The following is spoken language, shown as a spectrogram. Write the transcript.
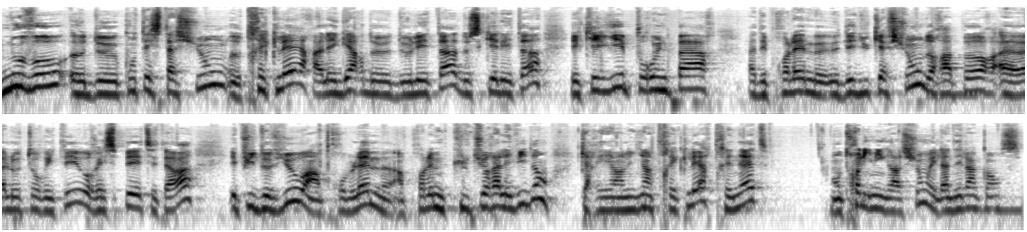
nouveau euh, de contestation euh, très clair à l'égard de, l'État, de ce qu'est l'État, et qui est lié pour une part à des problèmes euh, d'éducation, de rapport à, l'autorité, au respect, etc. Et puis de vieux à un problème, un problème culturel évident, car il y a un lien très clair, très net entre l'immigration et la délinquance.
